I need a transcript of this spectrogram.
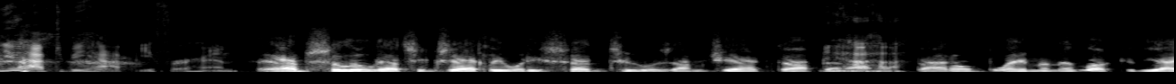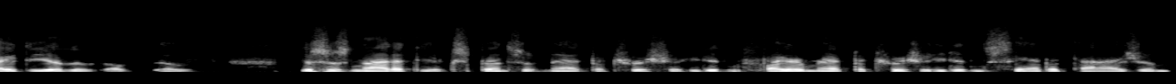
You have to be happy for him. Absolutely, that's exactly what he said too. Is I'm jacked up, and Yeah. I, I don't blame him. And look, the idea of, of, of this is not at the expense of Matt Patricia. He didn't fire Matt Patricia. He didn't sabotage him.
